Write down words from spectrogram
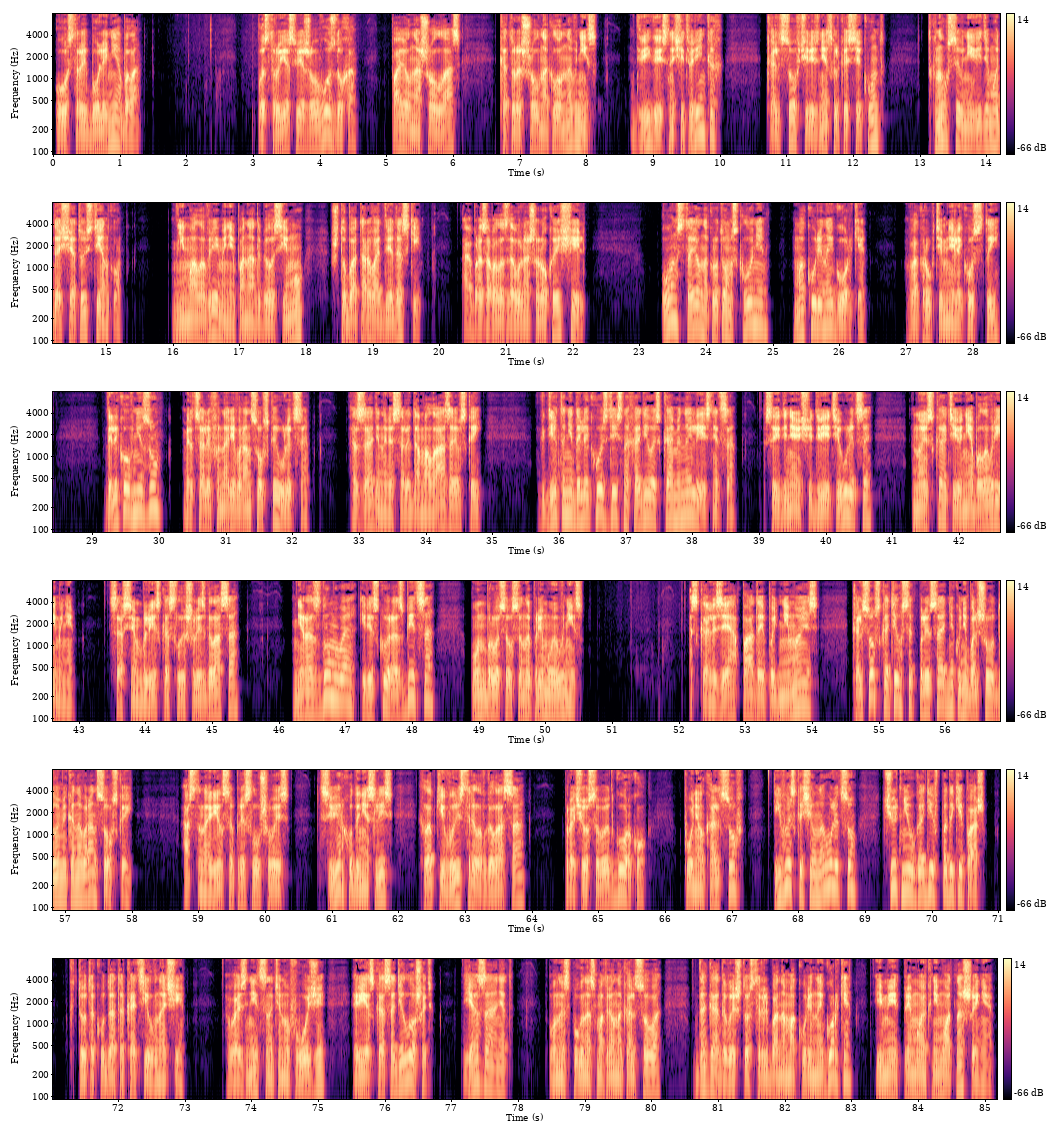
Острой боли не было. По струе свежего воздуха Павел нашел лаз, который шел наклонно вниз. Двигаясь на четвереньках, Кольцов через несколько секунд ткнулся в невидимую дощатую стенку. Немало времени понадобилось ему, чтобы оторвать две доски. Образовалась довольно широкая щель. Он стоял на крутом склоне Макуриной горки. Вокруг темнели кусты. Далеко внизу мерцали фонари Воронцовской улицы. Сзади нависали дома Лазаревской. Где-то недалеко здесь находилась каменная лестница, соединяющая две эти улицы, но искать ее не было времени. Совсем близко слышались голоса. Не раздумывая и рискуя разбиться, он бросился напрямую вниз. Скользя, падая, поднимаясь, Кольцов скатился к полисаднику небольшого домика на Воронцовской. Остановился, прислушиваясь. Сверху донеслись хлопки выстрелов, голоса. Прочесывают горку. Понял Кольцов и выскочил на улицу, чуть не угодив под экипаж. Кто-то куда-то катил в ночи. Возница, натянув вожжи, резко осадил лошадь. «Я занят». Он испуганно смотрел на Кольцова, догадываясь, что стрельба на Макуриной горке имеет прямое к нему отношение.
